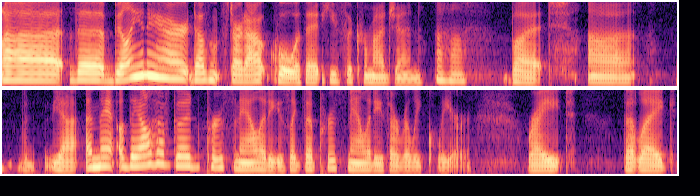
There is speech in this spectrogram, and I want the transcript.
Uh, the billionaire doesn't start out cool with it. He's the curmudgeon, Uh huh. but uh, the, yeah, and they they all have good personalities. Like the personalities are really clear, right? That like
